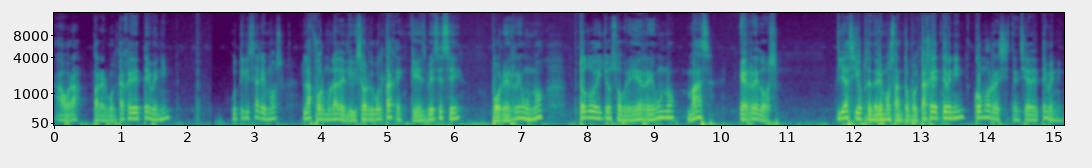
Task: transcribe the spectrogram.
Ahora, para el voltaje de Thevenin, utilizaremos la fórmula del divisor de voltaje, que es BCC por R1, todo ello sobre R1 más R2. Y así obtendremos tanto voltaje de Thevenin como resistencia de Thevenin.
